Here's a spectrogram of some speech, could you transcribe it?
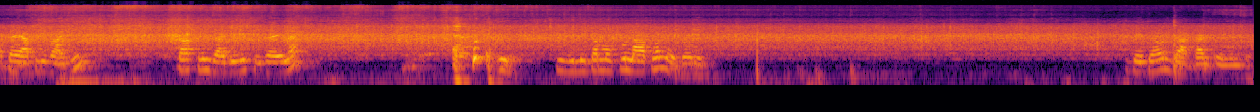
आता ही आपली भाजी टाकून झाली आहे शिजायला शिजली का मग पुन्हा आपण हे करू त्याच्यावर झाकण ठेवून द्या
